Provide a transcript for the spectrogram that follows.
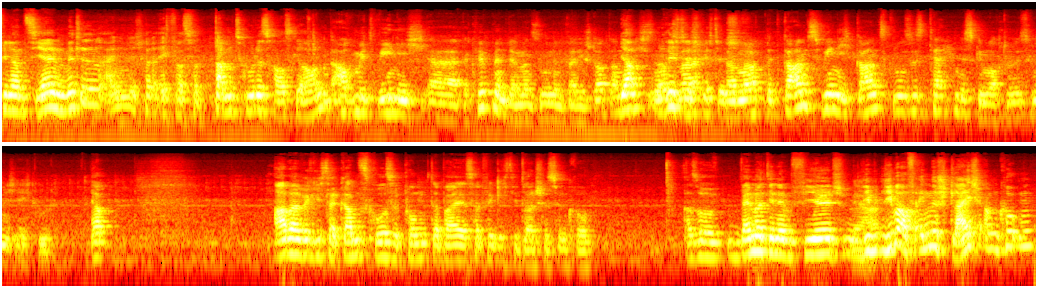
finanziellen Mitteln eigentlich hat er echt was verdammt Gutes rausgehauen. Und auch mit wenig äh, Equipment, wenn man so nimmt, weil die Stadt an Ja, sich. ne, richtig, weiter. richtig. Ja, man hat mit ganz wenig, ganz großes Technis gemacht und das finde ich echt gut. Ja. Aber wirklich der ganz große Punkt dabei ist halt wirklich die deutsche Synchro. Also wenn man den empfiehlt, Ja. lieb, lieber auf Englisch gleich angucken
